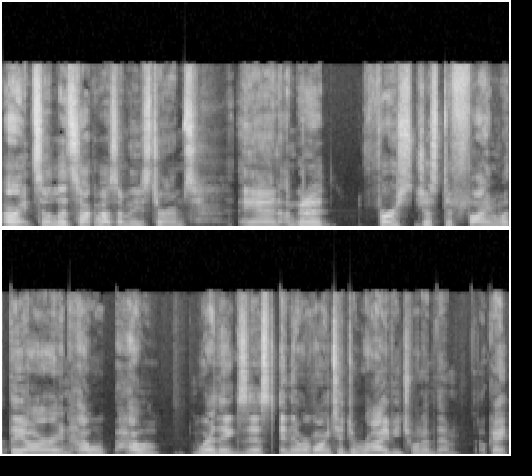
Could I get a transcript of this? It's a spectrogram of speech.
All right, so let's talk about some of these terms, and I'm gonna first just define what they are and how how where they exist, and then we're going to derive each one of them. Okay,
